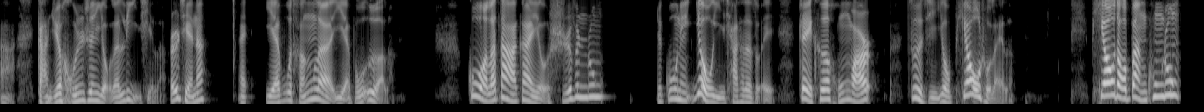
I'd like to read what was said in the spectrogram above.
啊，感觉浑身有了力气了，而且呢，哎，也不疼了，也不饿了。过了大概有十分钟，这姑娘又一掐他的嘴，这颗红丸自己又飘出来了，飘到半空中。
